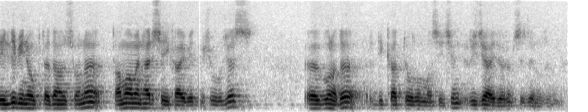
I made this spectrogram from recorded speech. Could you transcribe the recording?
belli bir noktadan sonra tamamen her şeyi kaybetmiş olacağız. Ee, Buna da dikkatli olunması için rica ediyorum sizden huzurunda.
